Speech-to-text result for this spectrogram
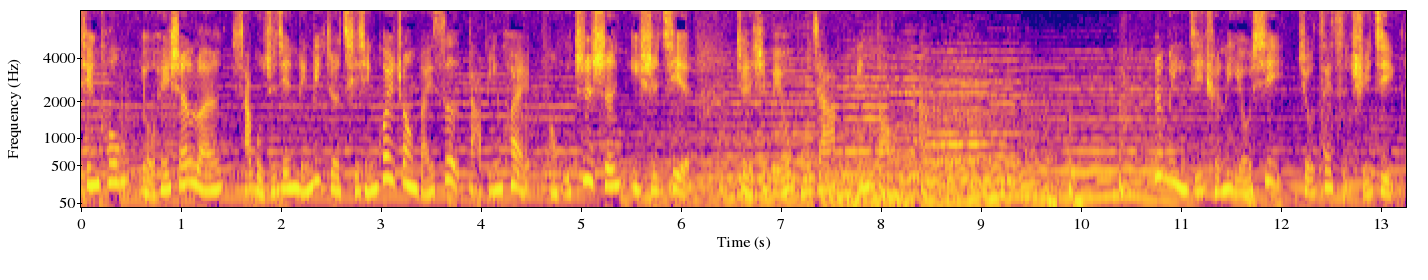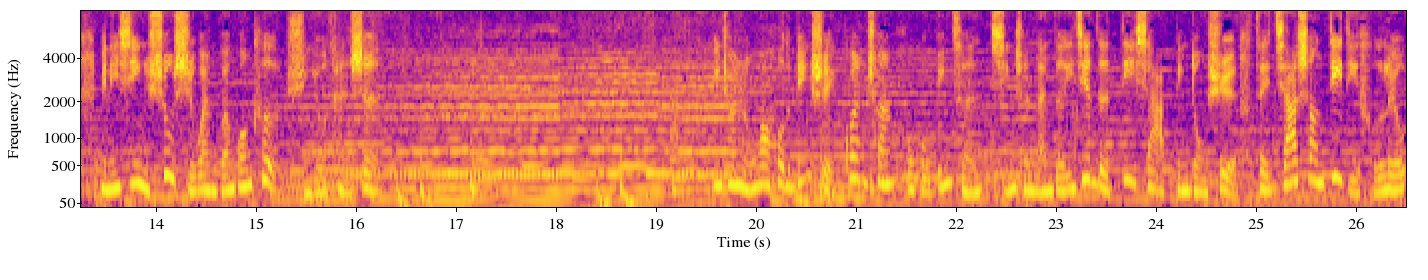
天空，黝黑山峦，峡谷之间林立着奇形怪状白色大冰块，仿佛置身异世界。这里是北欧国家冰岛。热门影集《权力游戏》就在此取景，每年吸引数十万观光客寻幽探胜。冰川融化后的冰水贯穿厚厚冰层，形成难得一见的地下冰洞穴，再加上地底河流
